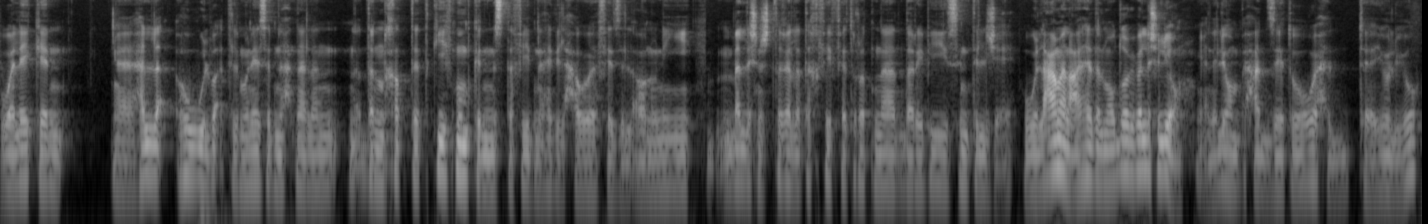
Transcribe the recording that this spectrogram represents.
ولكن آه، هلأ هو الوقت المناسب نحن لنقدر نخطط كيف ممكن نستفيد من هذه الحوافز القانونية. نبلش نشتغل لتخفيف فاتورتنا الضريبية السنة الجايه والعمل على هذا الموضوع ببلش اليوم يعني اليوم بحد ذاته 1 يوليو.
